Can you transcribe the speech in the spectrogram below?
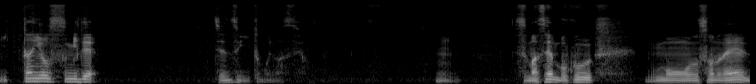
一旦様子見で、全然いいと思いますよ。うん。すいません、僕、もう、そのね、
